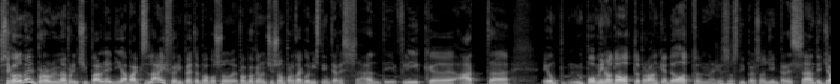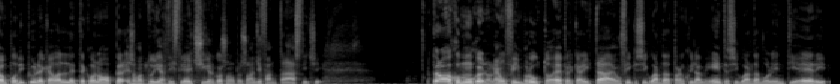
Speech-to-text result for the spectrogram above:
Secondo me il problema principale di A Bugs Life, ripeto, è proprio, sono, è proprio che non ci sono protagonisti interessanti. Flick, At e un, un, po' meno Dot, però anche Dot, non è che sono questi personaggi interessanti, già un po' di più le cavallette con Hopper e soprattutto gli artisti del circo sono personaggi fantastici. Però comunque non è un film brutto, eh, per carità, è un film che si guarda tranquillamente, si guarda volentieri,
